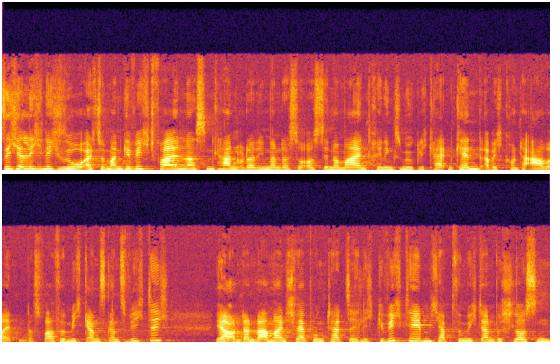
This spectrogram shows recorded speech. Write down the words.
Sicherlich nicht so, als wenn man Gewicht fallen lassen kann oder wie man das so aus den normalen Trainingsmöglichkeiten kennt, aber ich konnte arbeiten. Das war für mich ganz, ganz wichtig. Ja, und dann war mein Schwerpunkt tatsächlich Gewichtheben. Ich habe für mich dann beschlossen,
